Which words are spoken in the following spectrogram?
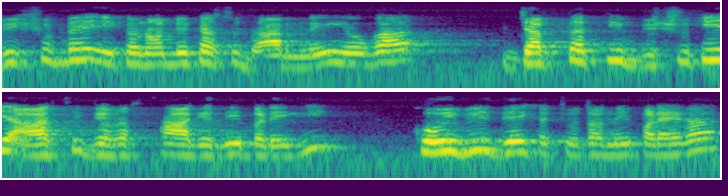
विश्व में इकोनॉमी का सुधार नहीं होगा जब तक कि विश्व की आर्थिक व्यवस्था आगे नहीं बढ़ेगी कोई भी देश अछूता नहीं पड़ेगा।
